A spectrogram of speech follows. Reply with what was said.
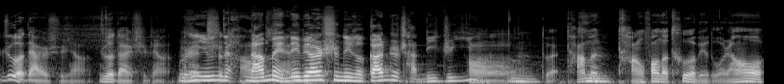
热带是这样，热带是这样，不是因为南美那边是那个甘蔗产地之一嘛哦？嗯，对他们嗯糖放的特别多，然后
